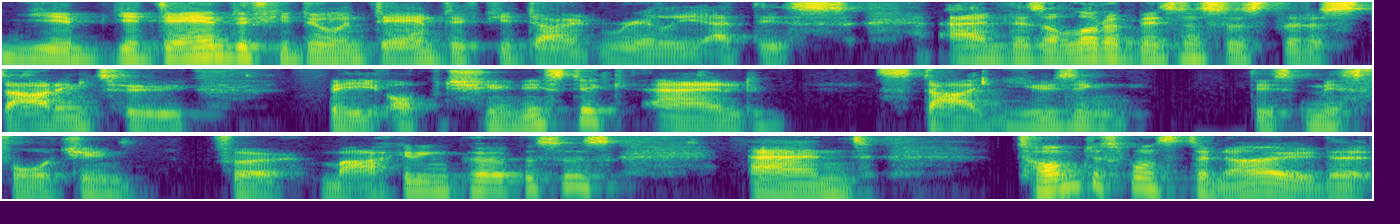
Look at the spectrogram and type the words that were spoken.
you, you're damned if you do and damned if you don't really at this. And there's a lot of businesses that are starting to be opportunistic and start using this misfortune for marketing purposes. And Tom just wants to know that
